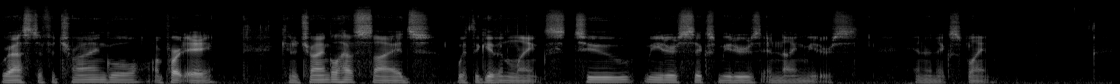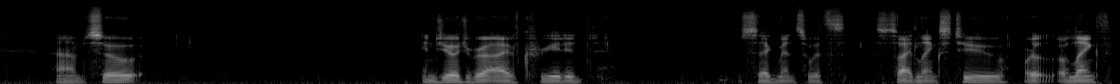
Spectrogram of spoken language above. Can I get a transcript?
we're asked if a triangle, on part A, can a triangle have sides with the given lengths 2 meters, 6 meters, and 9 meters? And then explain. Um, so in GeoGebra I've created segments with side lengths 2 or, or length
